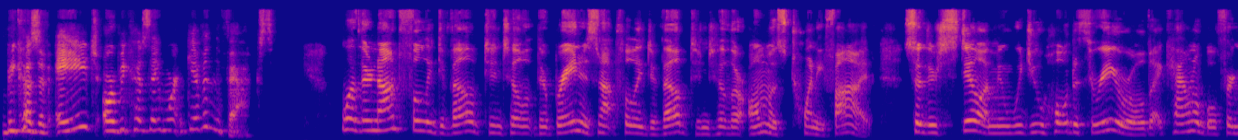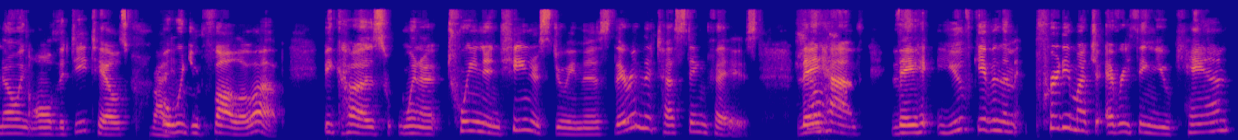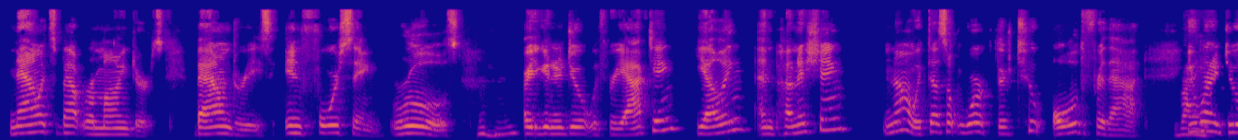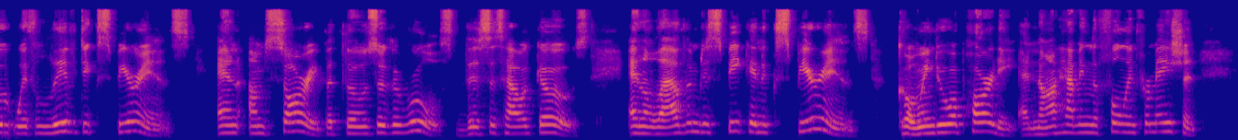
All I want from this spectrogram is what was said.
because of age or because they weren't given the facts? Well they're not fully developed until their brain is not fully developed until they're almost 25 so they're still i mean would you hold a 3-year-old accountable for knowing all the details right. or would you follow up because when a tween and teen is doing this they're in the testing phase. Sure. they have they you've given them pretty much everything you can. Now it's about reminders boundaries enforcing rules. Mm-hmm. are you going to do it with reacting yelling and punishing? No it doesn't work. They're too old for that. Right. you want to do it with lived experience and I'm sorry, but those are the rules. This is how it goes. And allow them to speak and experience going to a party and not having the full information.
